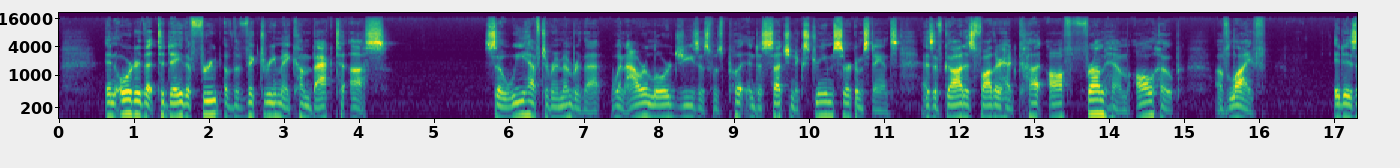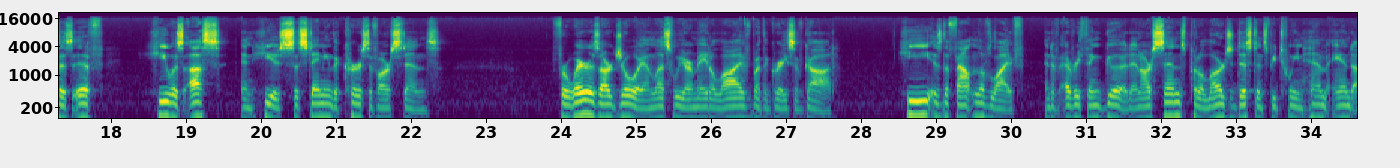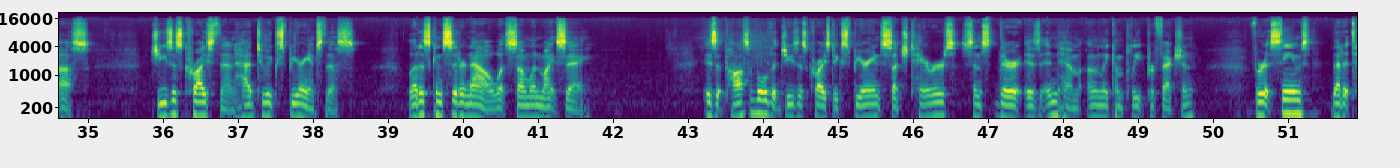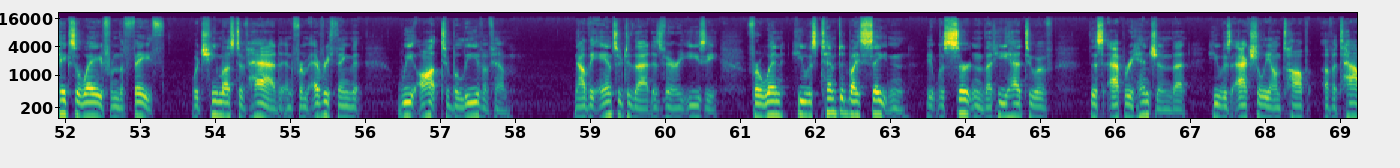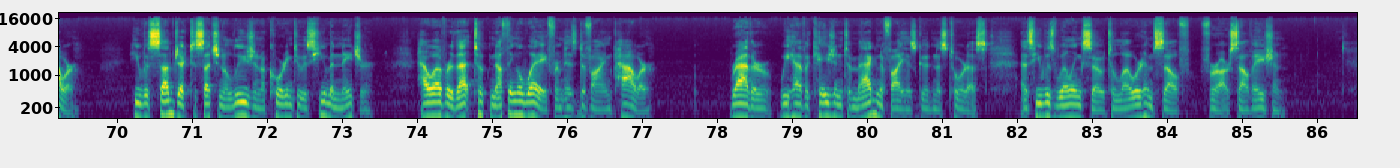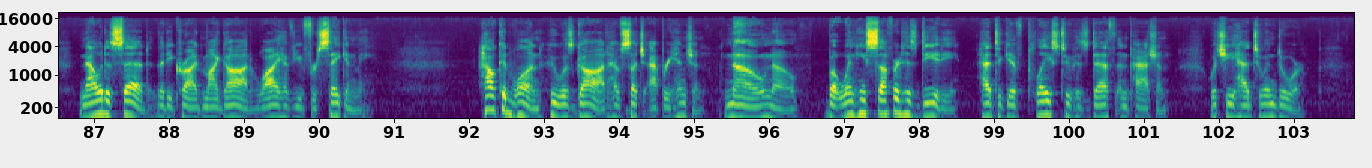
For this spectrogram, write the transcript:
in order that today the fruit of the victory may come back to us. So we have to remember that when our Lord Jesus was put into such an extreme circumstance, as if God his Father had cut off from him all hope of life, it is as if he was us and he is sustaining the curse of our sins. For where is our joy unless we are made alive by the grace of God? He is the fountain of life and of everything good, and our sins put a large distance between him and us. Jesus Christ, then, had to experience this. Let us consider now what someone might say. Is it possible that Jesus Christ experienced such terrors, since there is in him only complete perfection? For it seems that it takes away from the faith which he must have had and from everything that we ought to believe of him. Now, the answer to that is very easy, for when he was tempted by Satan, it was certain that he had to have this apprehension that he was actually on top of a tower. He was subject to such an illusion according to his human nature. However, that took nothing away from his divine power. Rather, we have occasion to magnify his goodness toward us, as he was willing so to lower himself for our salvation. Now it is said that he cried, My God, why have you forsaken me? How could one who was God have such apprehension? No, no. But when he suffered his deity, had to give place to his death and passion, which he had to endure.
